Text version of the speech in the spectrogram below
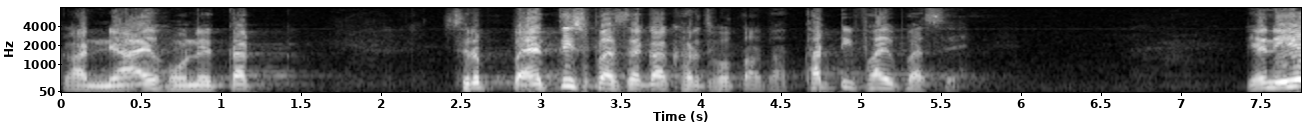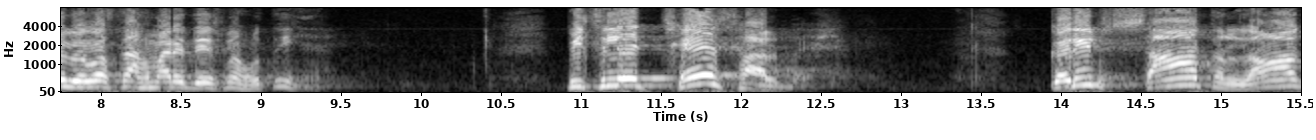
का न्याय होने तक सिर्फ़ 35 पैसे का खर्च होता था 35 पैसे। यानी ये व्यवस्था हमारे देश में होती है। पिछले छह साल में करीब सात लाख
